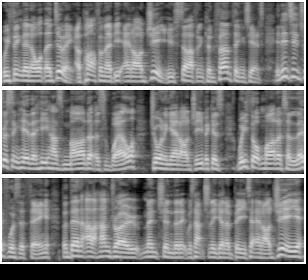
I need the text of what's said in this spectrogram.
we think they know what they're doing, apart from maybe NRG, who still haven't confirmed things yet. It is interesting here that he has mada as well joining NRG because we thought mada to live was a thing, but then Alejandro mentioned that it was actually going to be to NRG.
